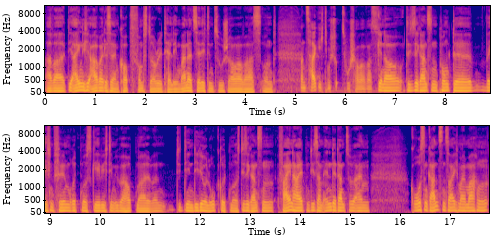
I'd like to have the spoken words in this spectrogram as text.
Aber die eigentliche Arbeit ist ja im Kopf vom Storytelling. Wann erzähle ich dem Zuschauer was und Wann zeige ich dem Zuschauer was? Genau, diese ganzen Punkte, welchen Filmrhythmus gebe ich dem überhaupt mal, den Dialogrhythmus, diese ganzen Feinheiten, die es am Ende dann zu einem großen Ganzen, sage ich mal, machen,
